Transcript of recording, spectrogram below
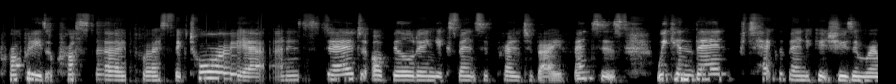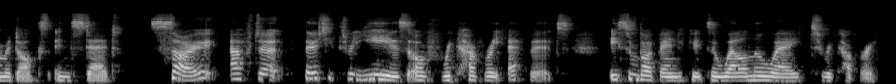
properties across southwest Victoria, and instead of building expensive predator barrier fences, we can then protect the bandicoots using Maremma dogs instead. So, after 33 years of recovery efforts, Eastern Barred Bandicoots are well on their way to recovery.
